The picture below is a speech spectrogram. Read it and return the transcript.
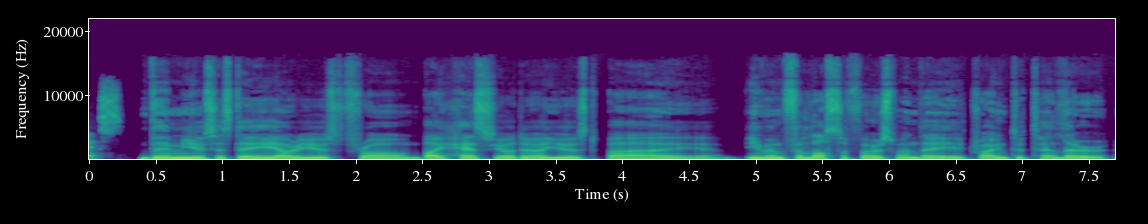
Yes. The muses, they are used from by Hesiod, they are used by even philosophers when they trying to tell their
